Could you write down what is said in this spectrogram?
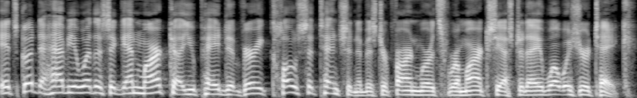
It's good to have you with us again, Mark. Uh, you paid very close attention to Mr. Farnworth's remarks yesterday. What was your take?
